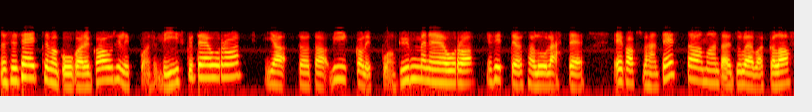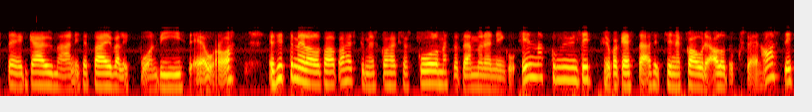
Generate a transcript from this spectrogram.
No se seitsemän kuukauden kausilippu on se 50 euroa ja tota, viikkolippu on 10 euroa. Ja sitten jos haluaa lähteä ekaksi vähän testaamaan tai tulee vaikka Lahteen käymään, niin se päivälippu on 5 euroa. Ja sitten meillä alkaa 28.3. tämmöinen niin ennakkomyynti, joka kestää sitten sinne kauden aloitukseen asti.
